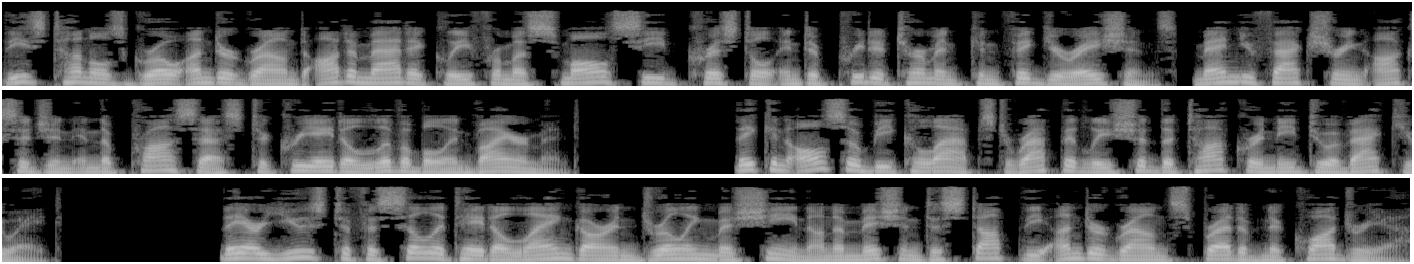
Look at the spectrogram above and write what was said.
These tunnels grow underground automatically from a small seed crystal into predetermined configurations, manufacturing oxygen in the process to create a livable environment. They can also be collapsed rapidly should the Tok'ra need to evacuate. They are used to facilitate a Langaran drilling machine on a mission to stop the underground spread of Naquadria.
